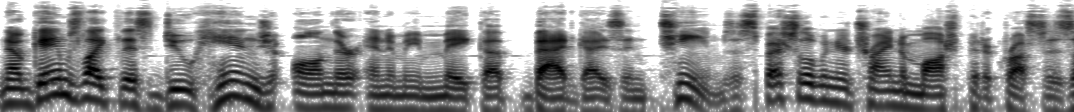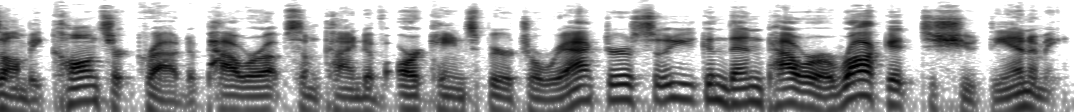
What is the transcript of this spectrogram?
Now, games like this do hinge on their enemy makeup, bad guys, and teams, especially when you're trying to mosh pit across a zombie concert crowd to power up some kind of arcane spiritual reactor so you can then power a rocket to shoot the enemy.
